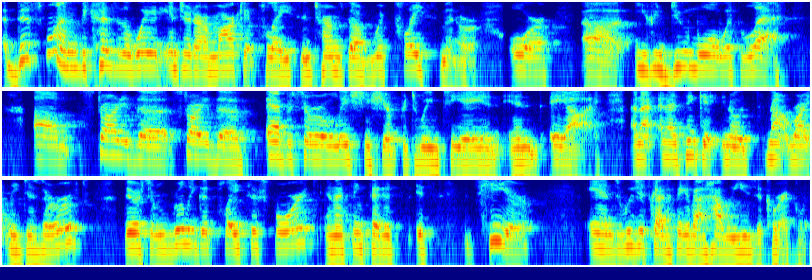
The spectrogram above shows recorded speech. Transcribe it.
This one, because of the way it entered our marketplace in terms of replacement or or uh, you can do more with less um, started the started the adversarial relationship between TA and, and AI, and I and I think it you know it's not rightly deserved. There are some really good places for it, and I think that it's it's it's here, and we just got to think about how we use it correctly.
